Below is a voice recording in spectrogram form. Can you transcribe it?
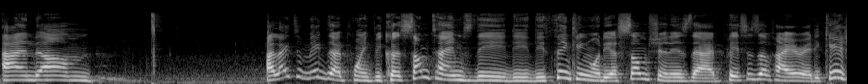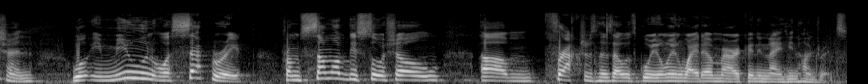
And um, I like to make that point because sometimes the, the, the thinking or the assumption is that places of higher education will immune or separate from some of the social um, fractiousness that was going on in wider America in the 1900s.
